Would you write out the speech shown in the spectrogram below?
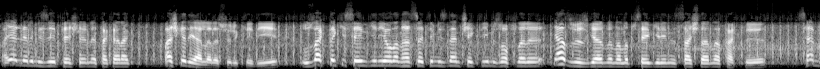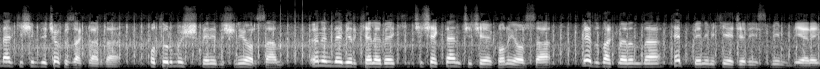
hayallerimizi peşlerine takarak başka diyarlara sürüklediği, uzaktaki sevgiliye olan hasretimizden çektiğimiz ofları yaz rüzgarından alıp sevgilinin saçlarına taktığı, sen belki şimdi çok uzaklarda, oturmuş beni düşünüyorsan, önünde bir kelebek çiçekten çiçeğe konuyorsa ve dudaklarında hep benim iki eceli ismim diyerek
